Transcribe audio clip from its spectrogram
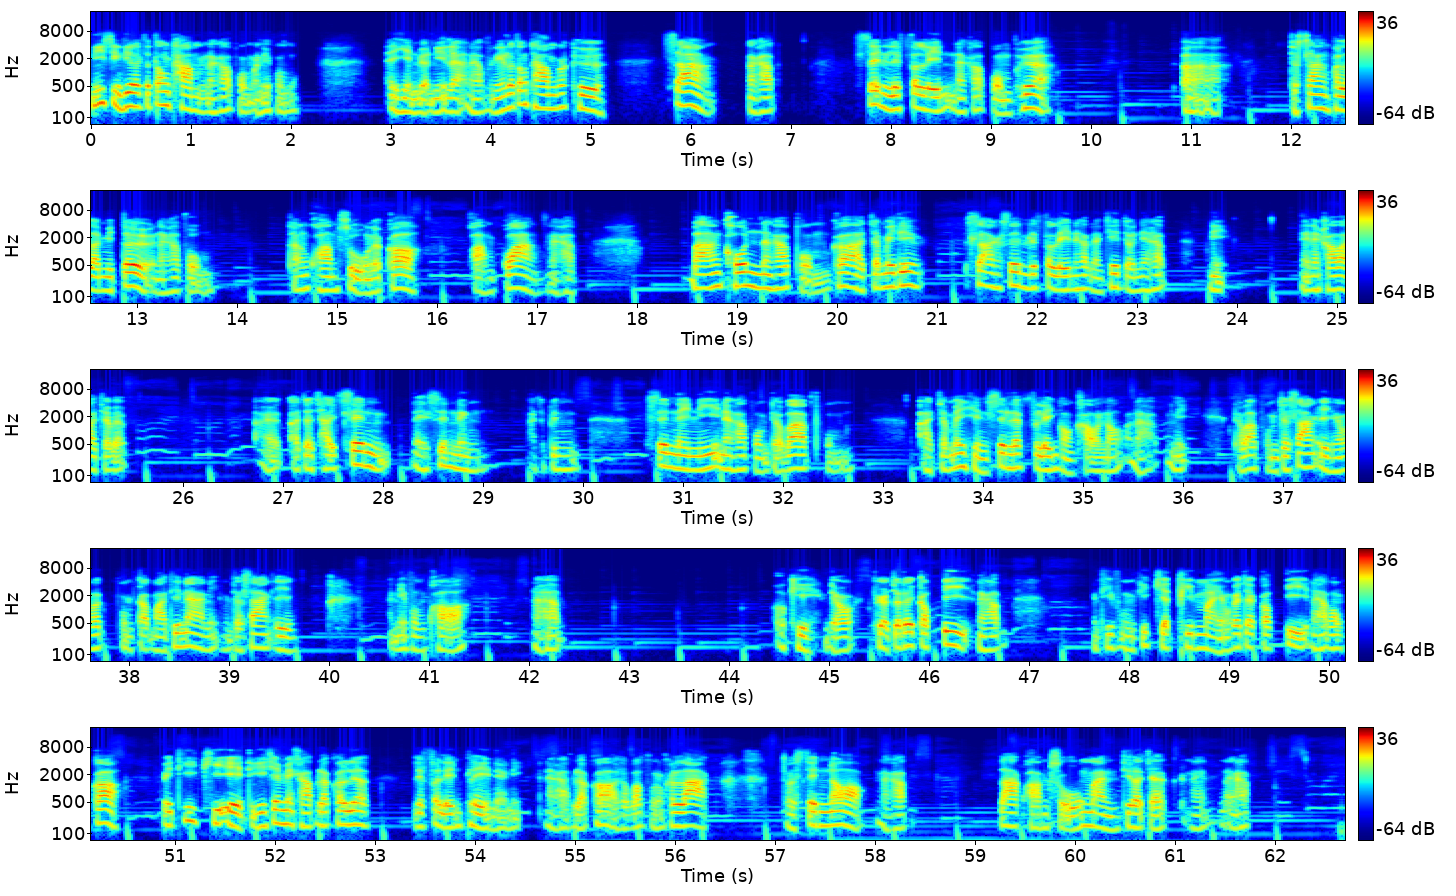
นี่สิ่งที่เราจะต้องทำนะครับ ผมอันนี้ผมให้เห็นแบบนี้แล้วนะครับวันนี้เราต้องทำก็คือสร้างนะครับ เส้น reference นะครับ ผมเพื่อ จะสร้างพารามิเตอร์นะครับผมทั้งความสูงแล้วก็ความกว้างนะครับ บางคนนะครับผมก็อาจจะไม่ได้สร้างเส้น reference นะครับ อย่างเช่นตัวนี้ครับ นี่นี่นะครับอาจจะแบบอาอาจจะใช้เส้นในเส้นหนึ่งอาจจะเป็นเส้นในนี้นะครับ ผมแต่ว่าผมอาจจะไม่เห็นเส้น reference ของเขาเนาะนะครับ นี่ แต่ว่าผมจะสร้างเองนะว่าผมกลับมาที่หน้านี้ผมจะสร้างเอง อันนี้ผมขอนะครับ โอเค เดี๋ยวเผื่อจะได้ copy นะครับบางทีผมขี้เกียจพิมพ์ใหม่ผมก็จะ copy นะครับ ผมก็ไปที่ create อย่างนี้ใช่ไหมครับ แล้วก็เลือก reference plane อย่างนี้นะครับ แล้วก็สมมติว่าผมก็ลากตัวเส้นนอกนะครับ ลากความสูงมันที่เราจะนะครับ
